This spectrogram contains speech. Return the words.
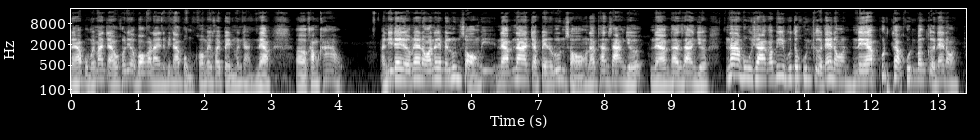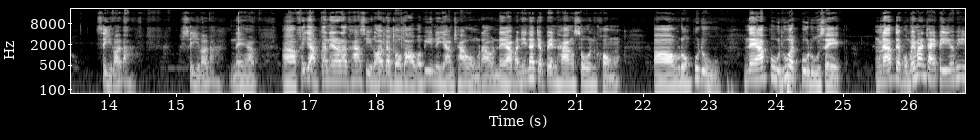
นะครับ ผมไม่มั่นใจว่าเขาเรียกบล็อกอะไรนะพี่นะผมก็ไม่ค่อยเป็นเหมือนกันนะครับเอ่อคำข้าวอันนี้ได้เดิมแน่นอนน่าจะเป็นรุ่นสองพี่นะครับน่าจะเป็นรุ่นสองนะครับท่านสร้างเยอะนะครับท่านสร้างเยอะ หน้าบูชาครับพี่พุทธคุณเกิดแน่นอนนะครับพุทธคุณบังเกิดแน่นอน 400 บาท 400 บาทนะครับอ่าขยับกันในราคา 400 แบบเบาๆครับพี่ในยามเช้าของเรานะครับอันนี้น่าจะเป็นทางโซนของอ่าหลวงปู่ดูนะครับปู่ทวดปู่ดูเสกนะครับแต่ผมไม่มั่นใจปีครับพี่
